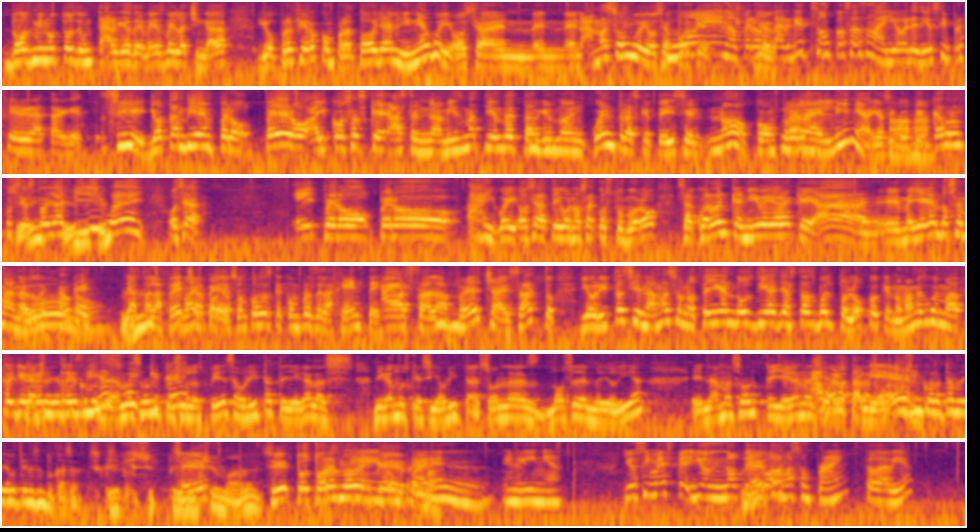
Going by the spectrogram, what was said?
dos minutos de un Target de Best Buy, la chingada. Yo prefiero comprar todo ya en línea, güey. O sea, en, en, en Amazon, güey. O sea, porque. Bueno, pero Ya- Target son cosas mayores. Yo sí prefiero ir a Target. Sí, yo también, pero, pero hay cosas que hasta en la misma tienda de Target no encuentras que te dicen, no, cómprala Claro. en línea. Y así como que, cabrón, pues si Sí, estoy sí, aquí, sí. güey. O sea, Eh, pero, pero, ay, güey, o sea, te digo, nos acostumbró. ¿Se acuerdan que en eBay era que, ah, eh, me llega en dos semanas, güey? Uh, Ah, ok. no. Y hasta la No fecha, porque pedo. son cosas que compras de la gente. Hasta la fecha, exacto. Y ahorita si en Amazon no te llegan dos días, ya estás vuelto loco. Que no mames, güey, me va a llegar hecho, en tres días, güey. Amazon ¿Qué que pedo? si los pides ahorita te llega a las, digamos que si ahorita son las 12 del mediodía, en Amazon te llegan a, Ah, bueno, a también. las 4 o 5 de la tarde ya lo tienes en tu casa. Es que- que madre. Sí, ¿Tú, tú eres nueva en En qué, comprar prima? en, en línea. Yo sí me espe- yo no tengo ¿Neta? Amazon Prime todavía.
